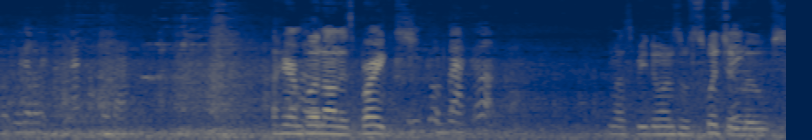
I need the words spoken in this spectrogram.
But we gotta wait for Pat to go back. I hear him putting on his brakes. He's going back up. Must be doing some switching See? moves.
